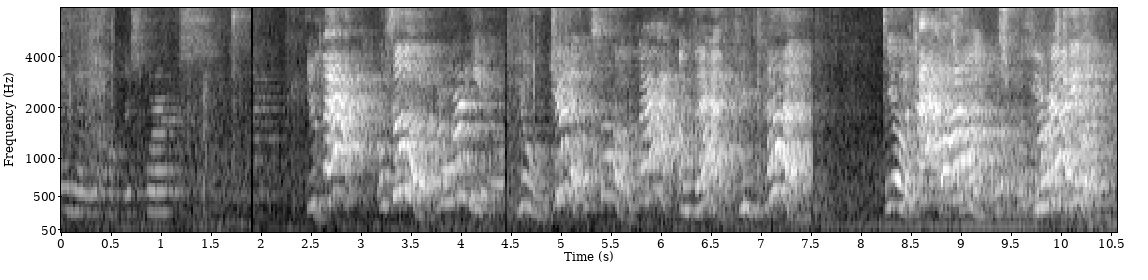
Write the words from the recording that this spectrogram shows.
I really hope this works. You're back! What's up? Where were you? Yo, Jet, what's up? You're back! I'm back. You're back. Yo, You're back. what happened? You're Where's back.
